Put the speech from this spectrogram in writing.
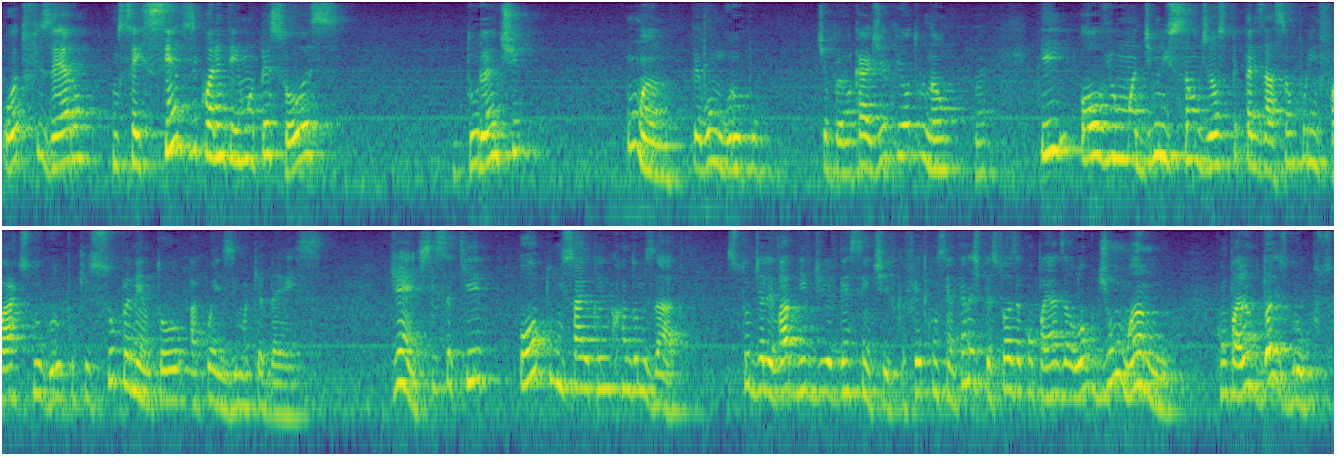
outro fizeram com 641 pessoas durante um ano. Pegou um grupo tinha problema cardíaco e outro não, né? E houve uma diminuição de hospitalização por infartos no grupo que suplementou a coenzima Q10. Gente, isso aqui, outro ensaio clínico randomizado, estudo de elevado nível de evidência científica, feito com centenas de pessoas acompanhadas ao longo de um ano, comparando dois grupos.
